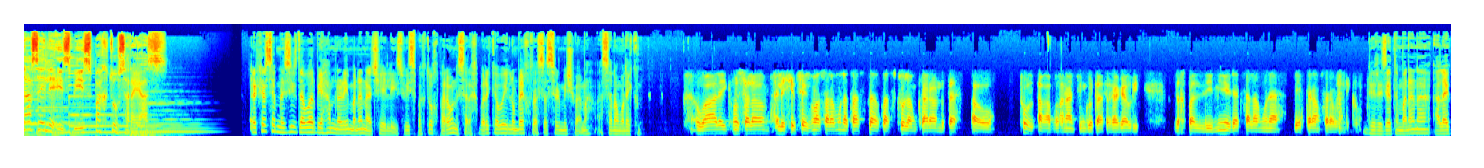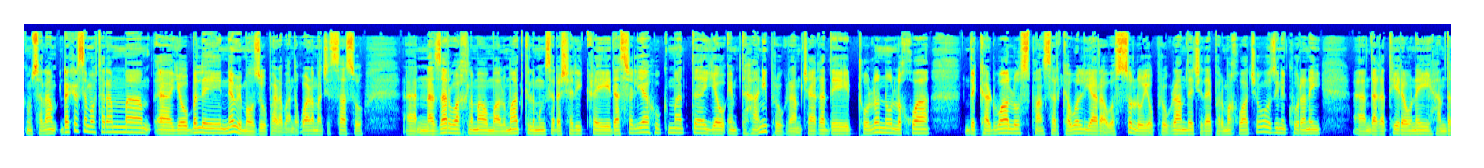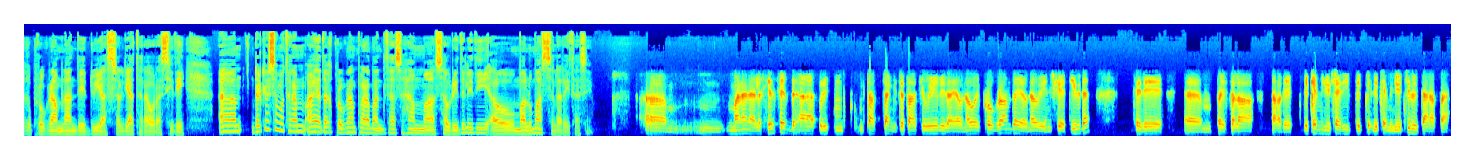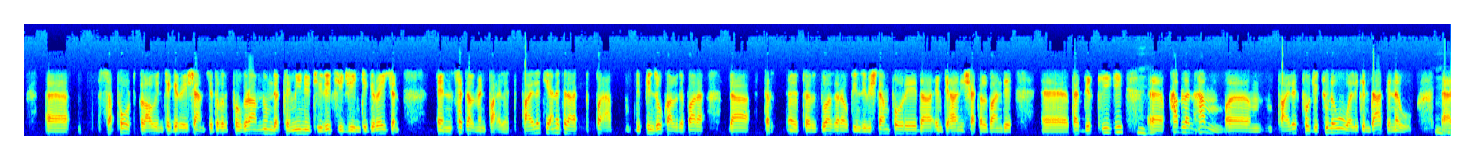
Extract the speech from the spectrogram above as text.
تاسو له اس بي اس پختو سره یاست ډاکټر صاحب نذیر داور بیا هم نړۍ مننه چې له اس بي اس پختو خبرونه سره خبرې کوي لومړی خو تاسو سره مې شوم السلام علیکم وعلیکم السلام علیکم صاحب ما سلامونه تاسو ته تاسو ټول همکارانو ته او ټول هغه افغانان چې موږ تاسو غږوري زه خپل د مینې ډک سلامونه به احترام سره وړاندې کوم ډیر زیاته مننه علیکم سلام ډاکټر صاحب محترم یو بل نوې موضوع په اړه باندې غواړم چې تاسو نظر واخلم او معلومات کله موږ سره شریک کړئ د استرالیا حکومت یو امتحاني پروګرام چې هغه د ټولنو لخوا د کډوالو سپانسر کول یا راوستلو یو پروګرام دی چې د پرمخ واچو او ځینې کورنۍ دغه تیر اونۍ همدغه پروګرام لاندې دوی استرالیا ته راورسېدي ډاکټر سم محترم آیا دغه پروګرام په اړه باندې تاسو هم سوریدل دي او معلومات څه لري تاسو مننه لکه چې دا تاسو څنګه چې تاسو ویلي دا یو نوې پروګرام دی یو نوې انیشیټیو ده چې د په اصطلاح هغه د کمیونټي د کمیونټي له طرفه سپورټ او انټیګریشن چې د پروګرام نوم د کمیونټي ریفیوجی انټیګریشن ان سټلمنټ پایلټ پایلټ یعنی چې د 15 کالو لپاره د تر تر 2025 پورې د امتحاني شکل باندې تطبیق کیږي قبلا هم پایلټ پروجیکټونه وو ولیکن دا څه نه وو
